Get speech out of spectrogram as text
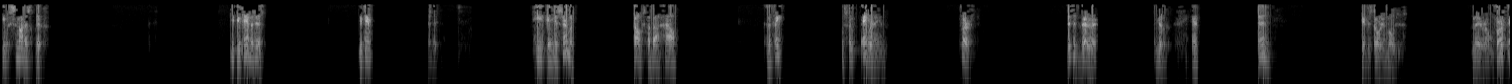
He was smart as whip. He became resist became he in his sermon talks about how the faith was from Abraham first. This is better good. And then get the story of Moses later on. First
